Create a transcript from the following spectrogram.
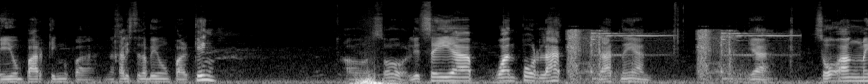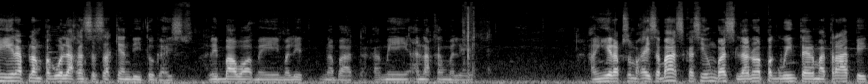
Eh yung parking mo pa, nakalista na ba yung parking? Oh, so let's say uh, 1.4 lahat. Lahat na yan. Yeah. So ang mahirap lang pag wala kang sasakyan dito guys. Halimbawa may malit na bata, kami anak kang maliit. Ang hirap sumakay sa bus kasi yung bus lalo na pag winter ma-traffic,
